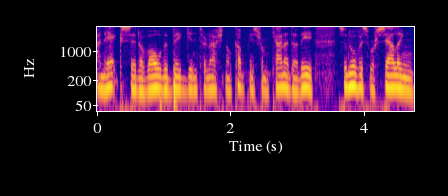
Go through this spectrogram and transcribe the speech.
an exit of all the big international companies from Canada. They Cenovus were selling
